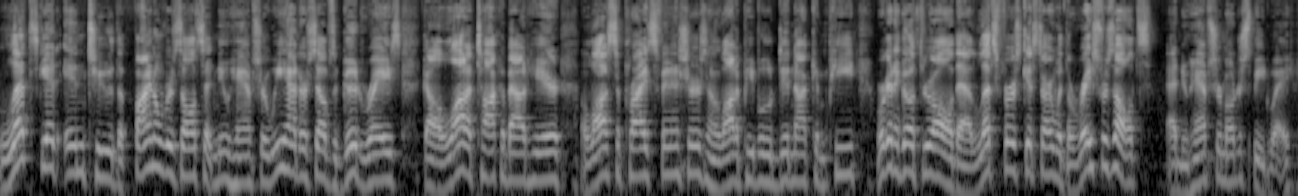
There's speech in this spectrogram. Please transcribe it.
let's get into the final results at New Hampshire. We had ourselves a good race, got a lot of talk about here, a lot of surprise finishers, and a lot of people who did not compete. We're going to go through all of that. Let's first get started with the race results at New Hampshire Motor Speedway.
